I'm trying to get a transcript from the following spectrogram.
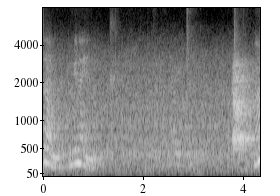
जा मी नाही येणार हां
